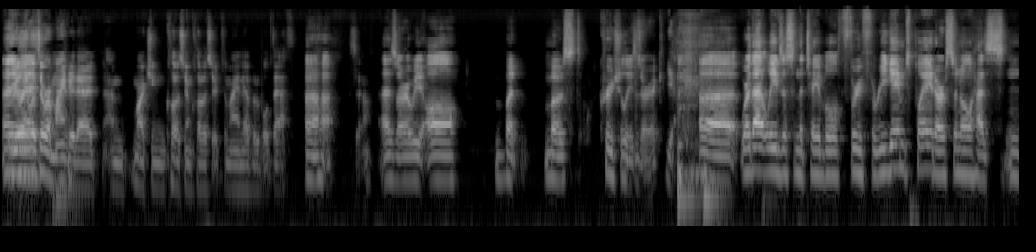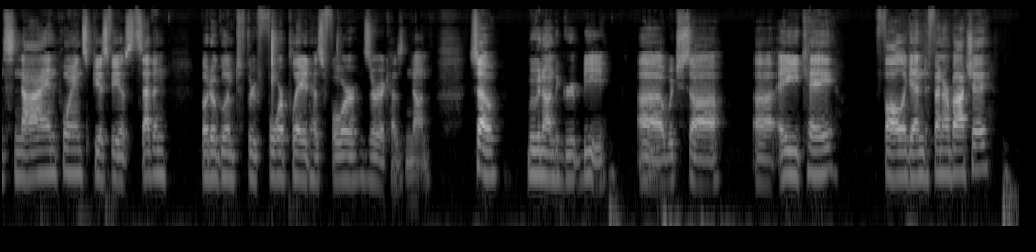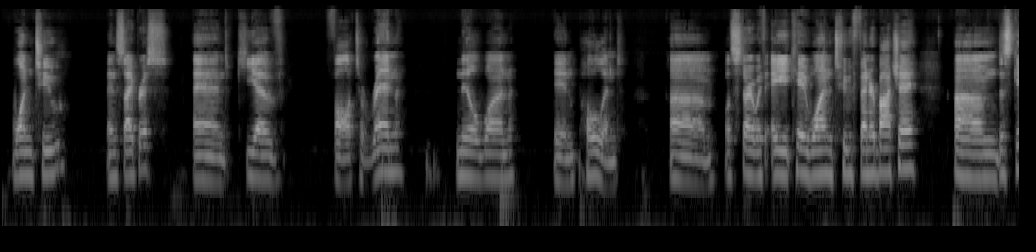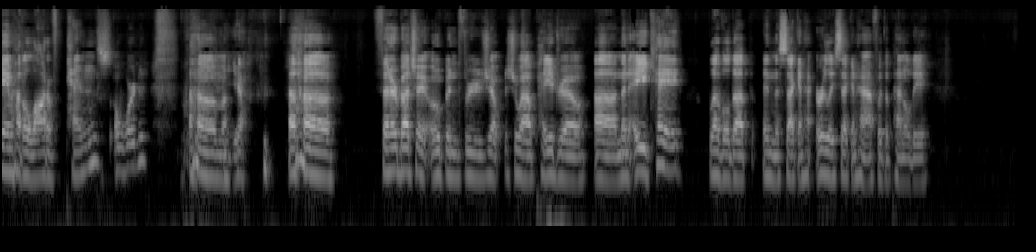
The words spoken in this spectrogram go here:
It really was a reminder that I'm marching closer and closer to my inevitable death. uh huh. So As are we all, but most crucially Zurich. yeah, Uh, where that leaves us in the table through three games played, Arsenal has nine points, PSV has seven, Bodo Glimt through four played has four, Zurich has none. So moving on to Group B, uh, which saw uh, AEK fall again to Fenerbahce, one two in Cyprus, and Kiev fall to Rennes, nil one in Poland. Um, let's start with AEK one two Fenerbahce. Um, this game had a lot of pens awarded. Um, yeah. uh, Fenerbahce opened through jo- Joao Pedro. Um, then AEK leveled up in the second, ha- early second half with a penalty.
